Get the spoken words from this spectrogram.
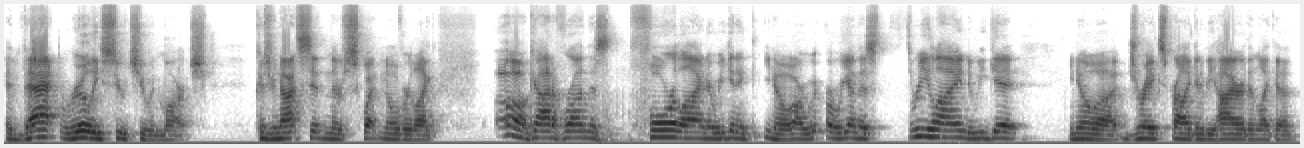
and that really suits you in March because you're not sitting there sweating over like oh god, if we're on this four line, are we gonna, you know, are we, are we on this three line? Do we get, you know, uh, Drake's probably gonna be higher than like a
